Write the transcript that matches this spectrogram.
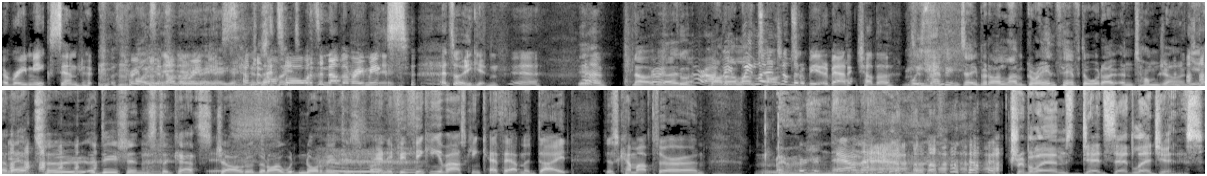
a remix. Soundtrack number three Oh, was yeah, another yeah, remix. yeah, yeah. Soundtrack number four was another remix. That's all you're getting. Yeah. Yeah. No, Great. All but right. I We, we learned Tom- a little bit about each other. We have indeed, but I love Grand Theft Auto and Tom Jones. Now, they're two additions to Kath's childhood that I would not have anticipated. And if you're thinking of asking Kath out on a date, just come up to her and. down the house. Triple M's Dead Set Legends.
